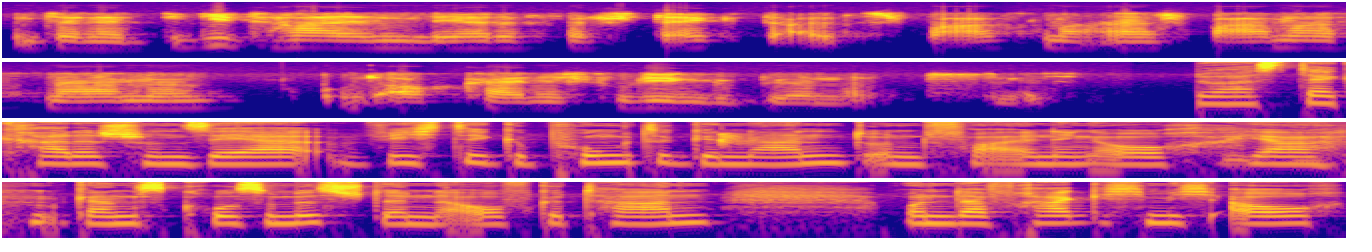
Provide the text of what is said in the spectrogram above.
hinter der digitalen Lehre versteckt als Spaßma äh, Sparmaßnahme und auch keine Studiengebühren natürlich. Du hast ja gerade schon sehr wichtige Punkte genannt und vor allen Dingen auch ja ganz große Missstände aufgetan. Und da frage ich mich auch,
